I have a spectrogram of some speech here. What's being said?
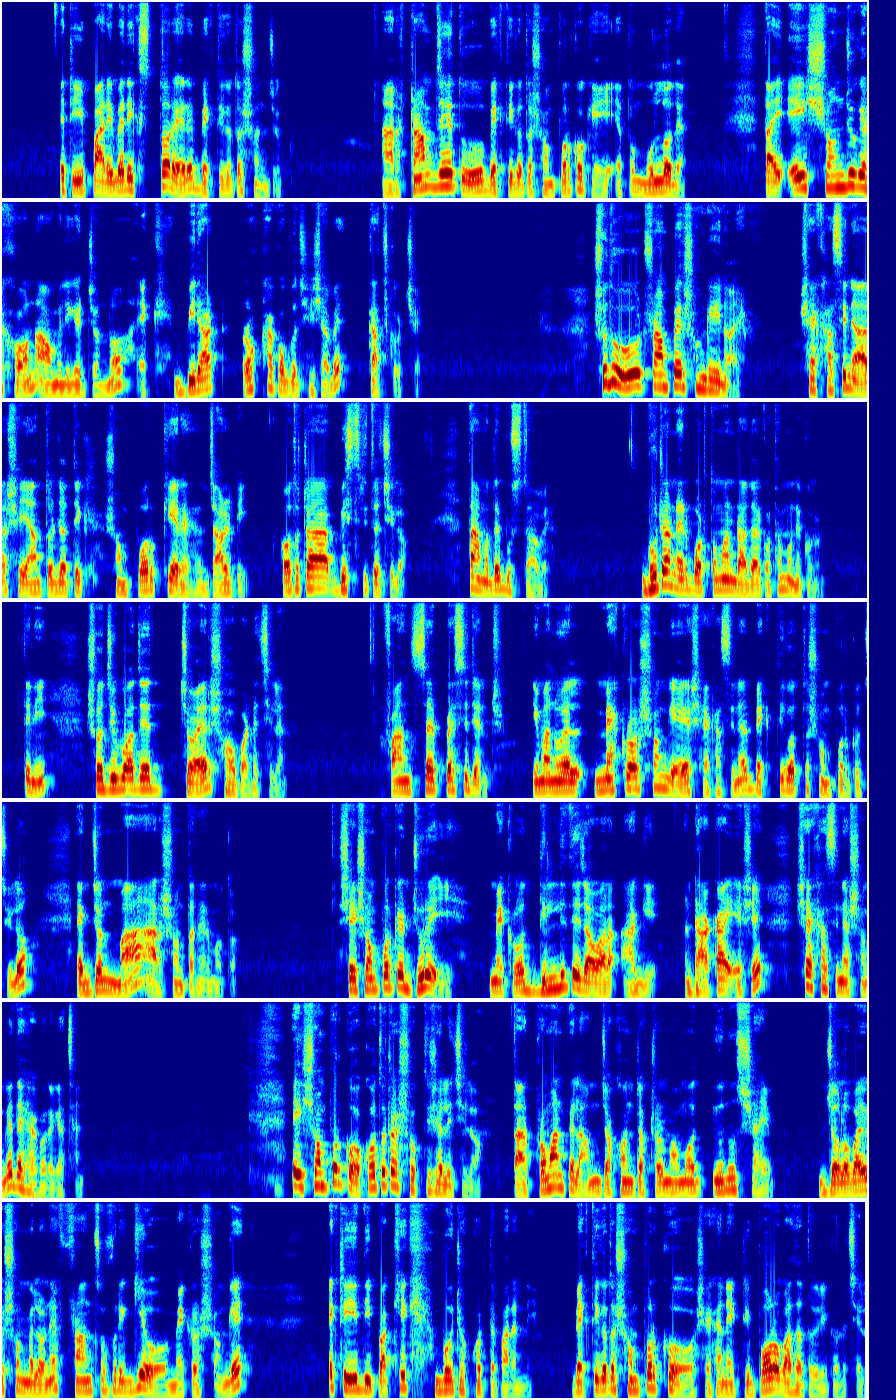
এটি পারিবারিক স্তরের ব্যক্তিগত সংযোগ। আর ট্রাম্প যেহেতু ব্যক্তিগত সম্পর্ককে এত মূল্য দেন, তাই এই সংযোগ এখন আওয়ামী লীগের জন্য এক বিরাট রক্ষা কবচ হিসাবে কাজ করছে। শুধু ট্রাম্পের সঙ্গেই নয় শেখ হাসিনার সেই আন্তর্জাতিক সম্পর্কের জালটি কতটা বিস্তৃত ছিল তা আমাদের বুঝতে হবে। ভুটানের বর্তমান রাজার কথা মনে করুন। তিনি সজীব ওয়াজেদ জয়ের সহপাঠী ছিলেন। ফ্রান্সের প্রেসিডেন্ট ইমানুয়েল ম্যাক্রোর সঙ্গে শেখ হাসিনার ব্যক্তিগত সম্পর্ক ছিল একজন মা আর সন্তানের মতো। সেই সম্পর্কের জুড়েই ম্যাক্রো দিল্লিতে যাওয়ার আগে ঢাকায় এসে শেখ হাসিনার সঙ্গে দেখা করে গেছেন। এই সম্পর্ক কতটা শক্তিশালী ছিল? তার প্রমাণ পেলাম যখন ডক্টর মোহাম্মদ ইউনুস সাহেব জলবায়ু সম্মেলনে ফ্রান্স সফরে গিয়েও ম্যাক্রোর সঙ্গে একটি দ্বিপাক্ষিক বৈঠক করতে পারেননি। ব্যক্তিগত সম্পর্ক সেখানে একটি বড় বাধা তৈরি করেছিল।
